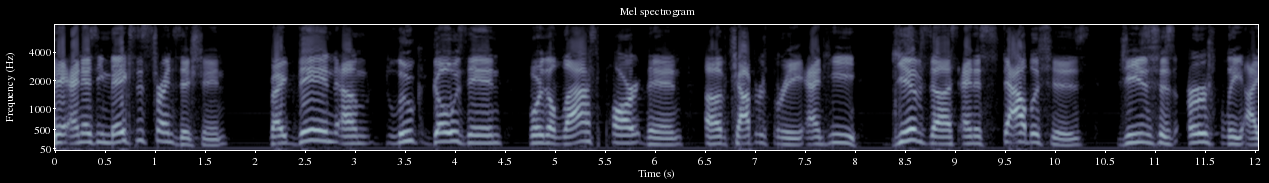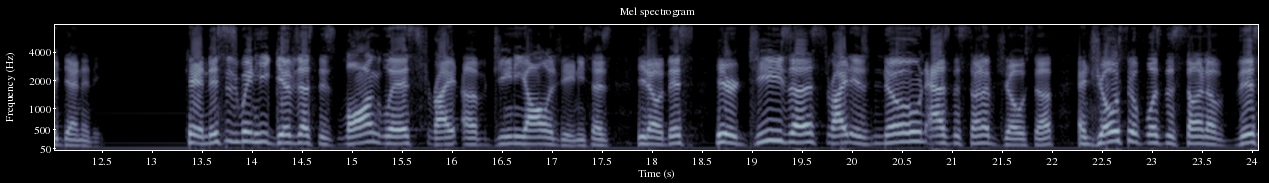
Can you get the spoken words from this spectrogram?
Okay, and as he makes this transition, right, then um, Luke goes in for the last part then of chapter 3, and he gives us and establishes Jesus' earthly identity. Okay, and this is when he gives us this long list, right, of genealogy. And he says, you know, this here, Jesus, right, is known as the son of Joseph. And Joseph was the son of this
